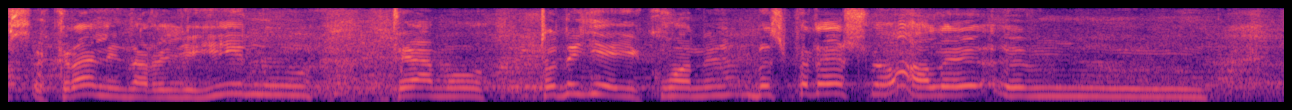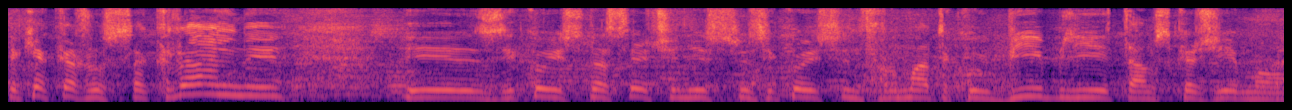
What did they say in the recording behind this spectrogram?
сакральний на релігійну тему. То не є ікони, безперечно, але ем, як я кажу, сакральні і з якоюсь насиченістю, з якоюсь інформатикою Біблії, там, скажімо,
